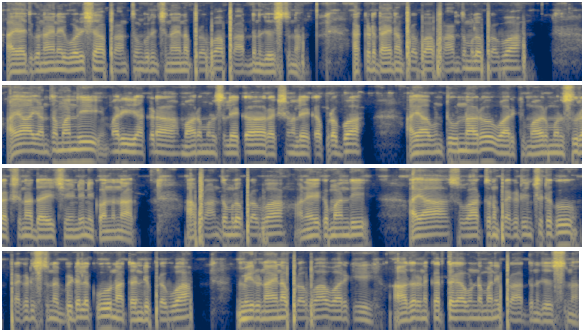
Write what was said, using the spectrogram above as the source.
ఆయా ఇదిగో నాయన ఒడిశా ప్రాంతం గురించి నాయన ప్రభా ప్రార్థన చేస్తున్నాం. అక్కడ నాయన ప్రభా ప్రాంతంలో ప్రభా అయా ఎంతమంది మరి అక్కడ మారు మనసు లేక రక్షణ లేక ప్రభా అయా ఉంటూ ఉన్నారో వారికి మారు మనసు రక్షణ దయచేయండి నీకు అందన్నారు ఆ ప్రాంతంలో ప్రభా అనేక మంది ఆయా సువార్తను ప్రకటించుటకు ప్రకటిస్తున్న బిడ్డలకు నా తండ్రి ప్రభా మీరు నాయన ప్రభా వారికి ఆదరణకర్తగా ఉండమని ప్రార్థన చేస్తున్నా.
